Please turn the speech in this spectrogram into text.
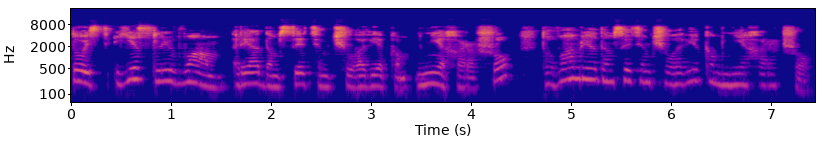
То есть, если вам рядом с этим человеком нехорошо, то вам рядом с этим человеком нехорошо.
